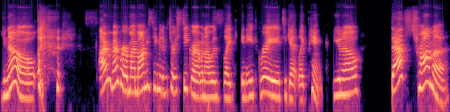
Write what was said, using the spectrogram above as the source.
you know I remember my mom used to take me to Victoria's Secret when I was like in eighth grade to get like pink, you know? That's trauma.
